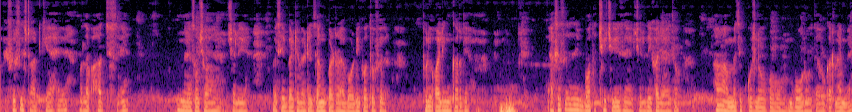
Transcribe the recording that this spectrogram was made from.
अभी फिर से स्टार्ट किया है। मतलब आज से मैंने सोचा चलिए, वैसे बैठे बैठे जंग पड़ रहा है बॉडी को तो फिर थोड़ी ऑयलिंग कर दे। एक्सरसाइज एक बहुत अच्छी चीज़ है एक्चुअली देखा जाए तो। हाँ हम में से कुछ लोगों को बोर होता है वो करने में,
